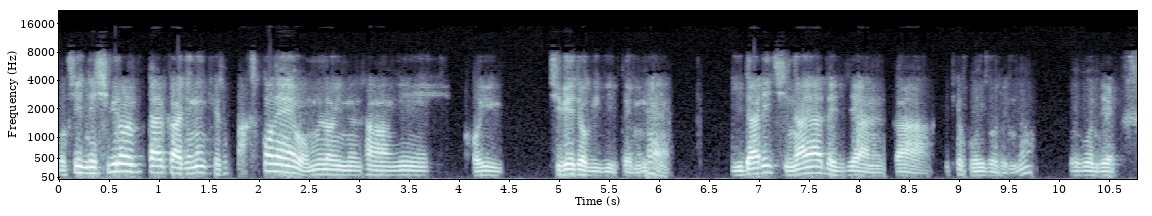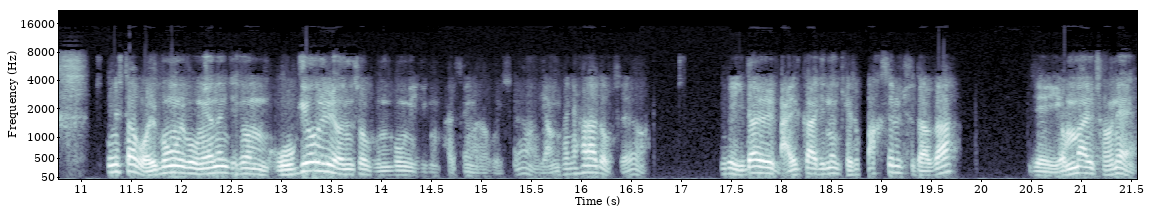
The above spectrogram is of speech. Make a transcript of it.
역시 이제 11월 달까지는 계속 박스권에 머물러 있는 상황이 거의 지배적이기 때문에 이달이 지나야 되지 않을까 이렇게 보이거든요. 그리고 이제 코스닥 월봉을 보면은 지금 5개월 연속 음봉이 지금 발생을 하고 있어요. 양선이 하나도 없어요. 그러니까 이달 말까지는 계속 박스를 주다가 이제 연말 전에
